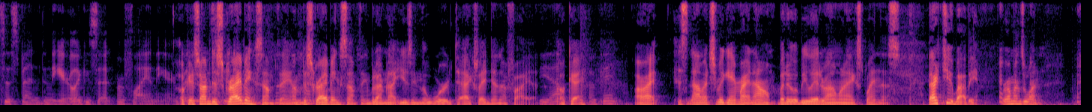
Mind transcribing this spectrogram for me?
suspend in the air, like you said, or fly in the air. Okay, so I'm describing something. I'm describing something, but I'm not using the word to actually identify it. Yeah. Okay. Okay. All right. It's not much of a game right now, but it will be later on when I explain this. Back to you, Bobbie. Romans 1.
